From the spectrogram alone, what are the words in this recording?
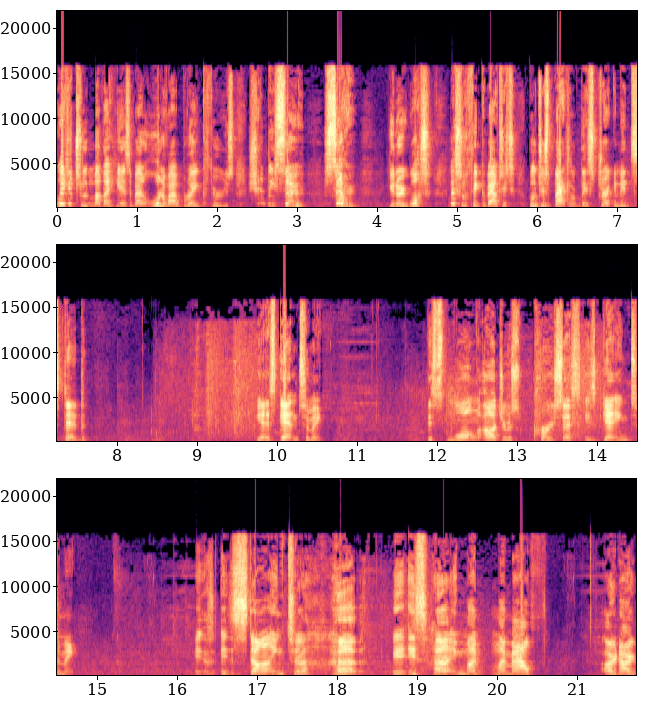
Wait until Mother hears about all of our breakthroughs. She'll be so, so you know what? Let's not think about it. We'll just battle this dragon instead. Yeah, it's getting to me. This long, arduous process is getting to me. It's, it's starting to hurt. It is hurting my, my mouth. Oh no.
